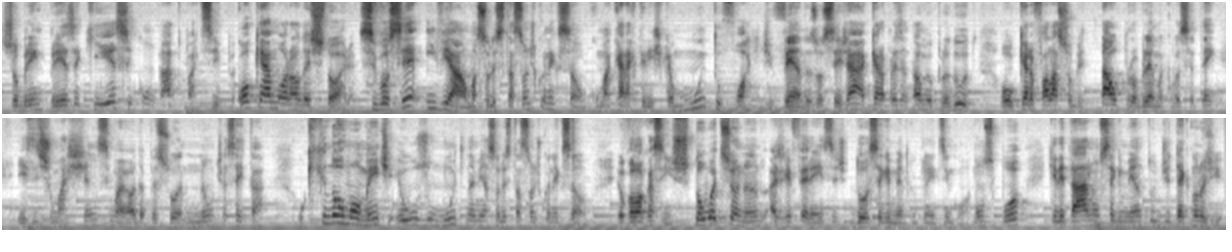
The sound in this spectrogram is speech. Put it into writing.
sobre a empresa que esse contato participa. Qual que é a moral da história? Se você enviar uma solicitação de conexão com uma característica muito forte de vendas, ou seja, ah, quero apresentar o meu produto, ou quero falar sobre tal problema que você tem, existe uma chance maior da pessoa não te aceitar. O que, que normalmente eu uso muito na minha solicitação de conexão? Eu coloco assim, estou adicionando as referências do segmento que o cliente se encontra. Vamos supor que ele está num segmento de tecnologia.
